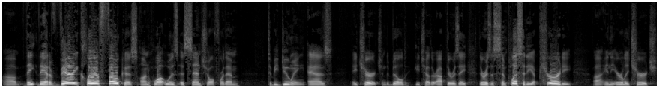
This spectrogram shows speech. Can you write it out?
uh, they, they had a very clear focus on what was essential for them to be doing as a church and to build each other up. There was a, there was a simplicity, a purity uh, in the early church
